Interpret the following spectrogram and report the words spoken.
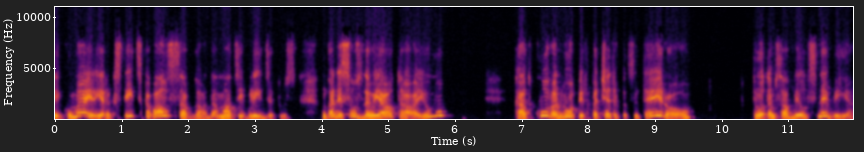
likumā ir ierakstīts, ka valsts apgādā mācību līdzekļus. Un, kad es uzdevu jautājumu, kad, ko var nopirkt par 14 eiro, protams, atbildes nebija.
